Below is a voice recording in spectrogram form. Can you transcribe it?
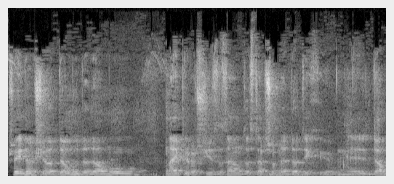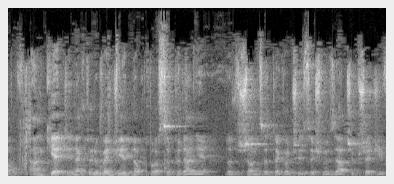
przejdą się od domu do domu. Najpierw oczywiście zostaną dostarczone do tych y, domów ankiety, na których będzie jedno proste pytanie dotyczące tego, czy jesteśmy za, czy przeciw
